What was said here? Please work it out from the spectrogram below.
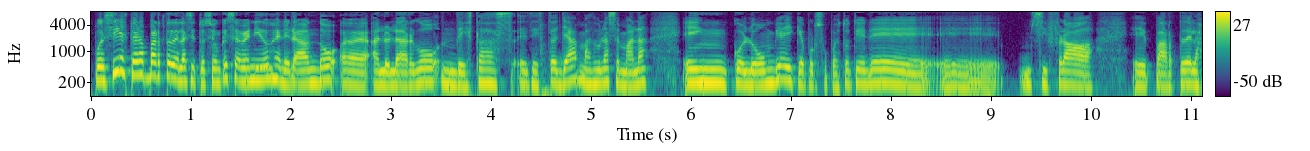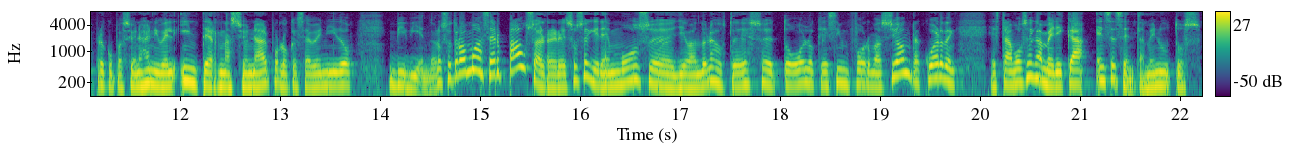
Pues sí, esta era parte de la situación que se ha venido generando eh, a lo largo de estas, de esta ya más de una semana en Colombia y que por supuesto tiene eh, cifrada eh, parte de las preocupaciones a nivel internacional por lo que se ha venido viviendo. Nosotros vamos a hacer pausa. Al regreso seguiremos llevándoles a ustedes todo lo que es información. Recuerden, estamos en América en 60 minutos.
